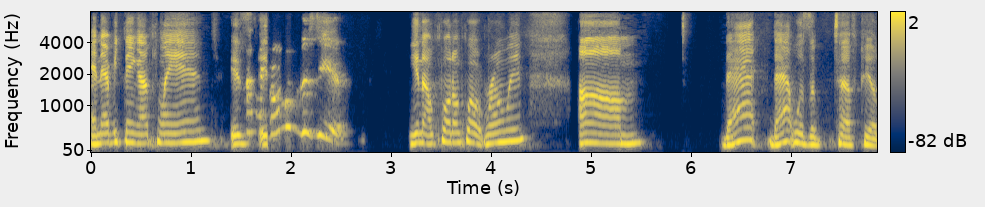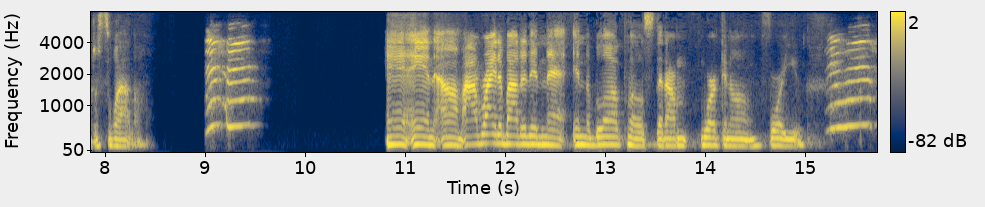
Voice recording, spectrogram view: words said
and everything I planned is it, this year, you know, quote unquote, ruined. Um, that that was a tough pill to swallow. And, and um, I write about it in that in the blog post that I'm working on for you mm-hmm.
